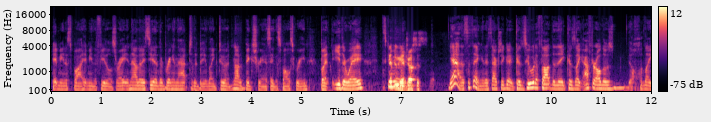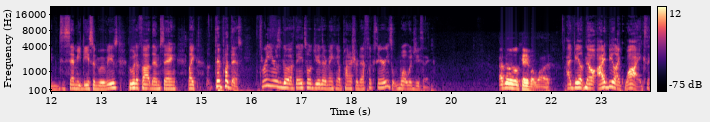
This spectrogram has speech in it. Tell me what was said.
hit me in a spot, hit me in the feels, right? And now that I see that they're bringing that to the big like to a not a big screen, I say the small screen, but either way, it's gonna be good. justice. Yeah, that's the thing, and it's actually good because who would have thought that they? Because like after all those like semi decent movies, who would have thought them saying like they put this three years ago, if they told you they're making a Punisher Netflix series, what would you think? I'd be like, okay, but why? I'd be no, I'd be like, why? 'Cause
